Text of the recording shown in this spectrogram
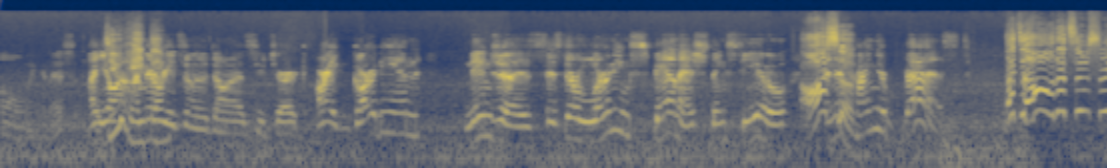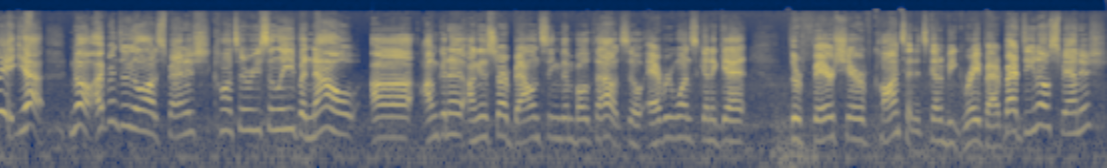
Oh my goodness. Uh, you Do know you what? hate I'm gonna them? read some of the donuts, you jerk. Alright, Guardian Ninja says they're learning Spanish thanks to you. And they're trying their best. That's oh, that's so sweet. Yeah. No, I've been doing a lot of Spanish content recently, but now uh, I'm gonna I'm gonna start balancing them both out. So everyone's gonna get their fair share of content. It's gonna be great. Bad, bad. Do you know Spanish?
